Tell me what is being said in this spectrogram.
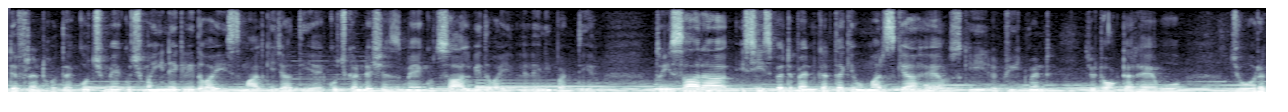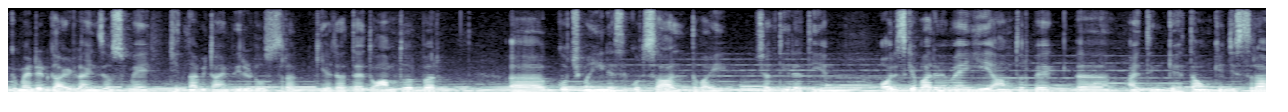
ڈفرینٹ ہوتا ہے۔ کچھ میں کچھ مہینے کے لیے دوائی استعمال کی جاتی ہے، کچھ کنڈیشنز میں کچھ سال بھی دوائی لینی پڑتی ہے۔ تو یہ سارا اس چیز پہ ڈپینڈ کرتا ہے کہ وہ مرض کیا ہے اور اس کی ٹریٹمنٹ جو ڈاکٹر ہے، وہ جو ریکمینڈڈ گائیڈ لائنز ہے اس میں جتنا بھی ٹائم پیریڈ اس طرح کیا جاتا ہے۔ تو عام طور پر کچھ مہینے سے کچھ سال دوائی چلتی رہتی ہے۔ اور اس کے بارے میں میں یہ عام طور پہ آئی تھنک کہتا ہوں کہ جس طرح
